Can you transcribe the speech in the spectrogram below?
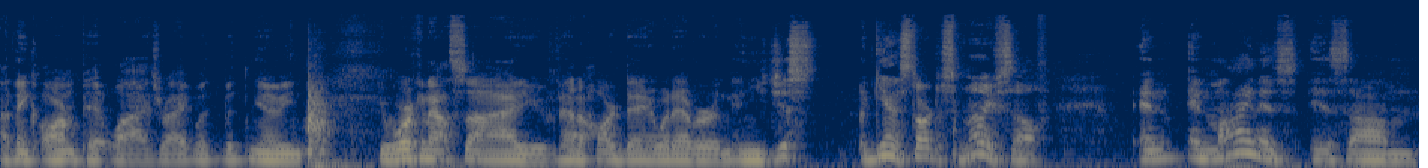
I think armpit wise, right? But, but you know you're working outside, you've had a hard day or whatever, and, and you just again start to smell yourself and and mine is is um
